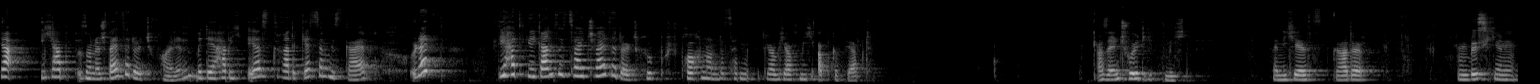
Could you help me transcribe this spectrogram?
Ja, ich habe so eine schweizerdeutsche Freundin, mit der habe ich erst gerade gestern geskypt. Und jetzt, die hat die ganze Zeit Schweizerdeutsch gesprochen und das hat, glaube ich, auf mich abgefärbt. Also entschuldigt mich, wenn ich jetzt gerade ein bisschen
